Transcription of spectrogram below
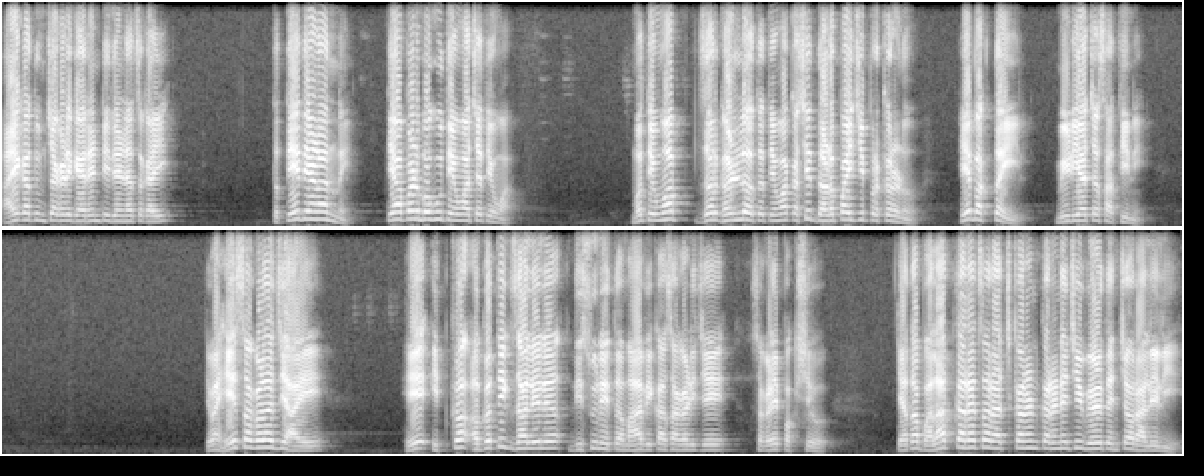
आहे का तुमच्याकडे गॅरंटी देण्याचं काही? तर ते देणार नाही. ते आपण बघू तेव्हाच्या तेव्हा. मग तेव्हा जर घडलं तर तेव्हा कशी दडपायची प्रकरणं? हे बघता येईल मीडियाच्या साथीने. तेव्हा हे सगळं जे आहे हे इतकं अगतिक झालेलं दिसून येतं महाविकास आघाडीचे सगळे पक्ष. की आता बलात्काराचं राजकारण करण्याची वेळ त्यांच्यावर आलेली.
